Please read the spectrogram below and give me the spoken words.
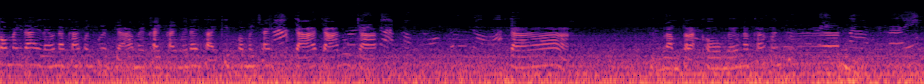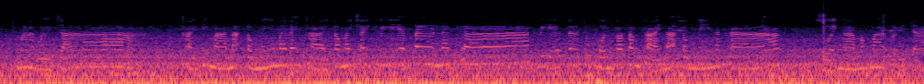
ก็ไม่ได้แล้วนะคะเพื่อนๆจ๋าไม่ใครใครไม่ได้ถ่ายคลิปก็ไม่ใช่จ๋าจ๋าลูกจ๋าจ๋าถึงลำตะคองแล้วนะคะเพื่อนๆมากเลยจ้า ใครที่มาณตรงนี้ไม่ได้ถ่ายก็ไม่ใช่ครีเอเตอร์นะคะครีเอเตอร์ทุกคนก็ต้องถ่ายณตรงนี้นะคะ สวยงามมากๆเลยจ้า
